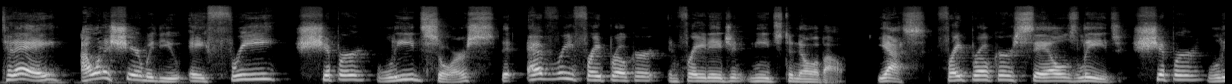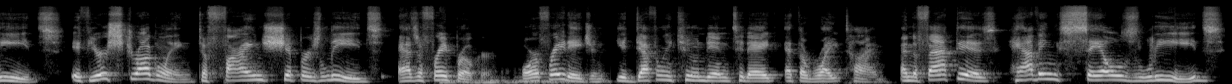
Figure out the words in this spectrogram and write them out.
Today, I want to share with you a free shipper lead source that every freight broker and freight agent needs to know about. Yes, freight broker sales leads, shipper leads. If you're struggling to find shippers leads as a freight broker or a freight agent, you definitely tuned in today at the right time. And the fact is, having sales leads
